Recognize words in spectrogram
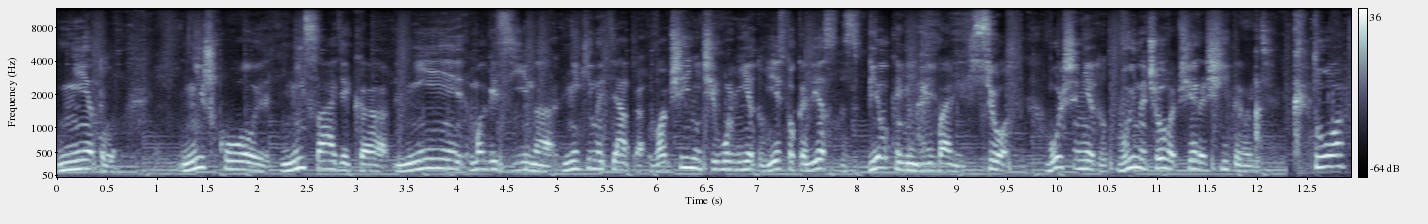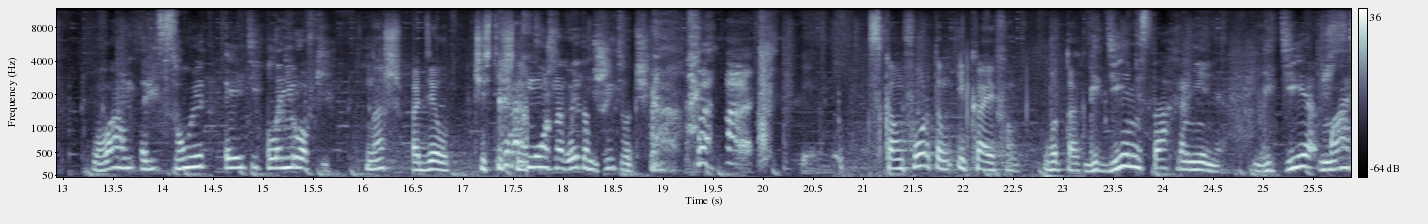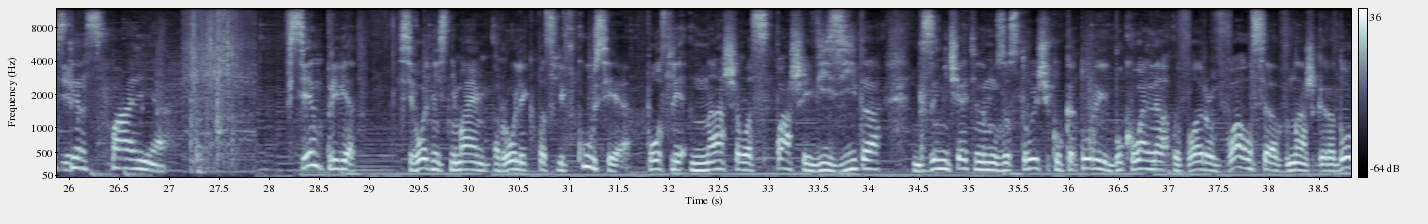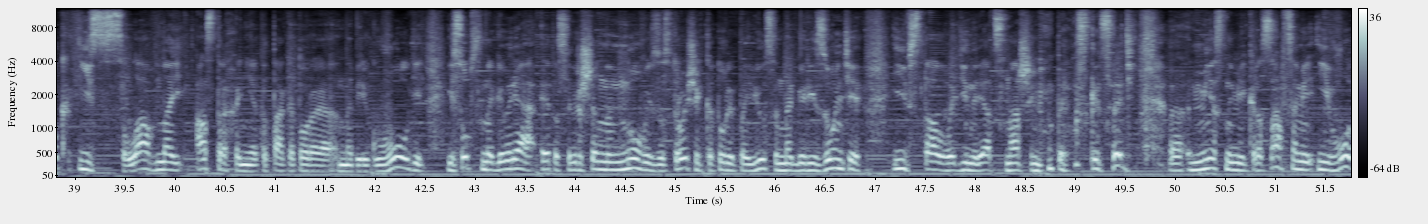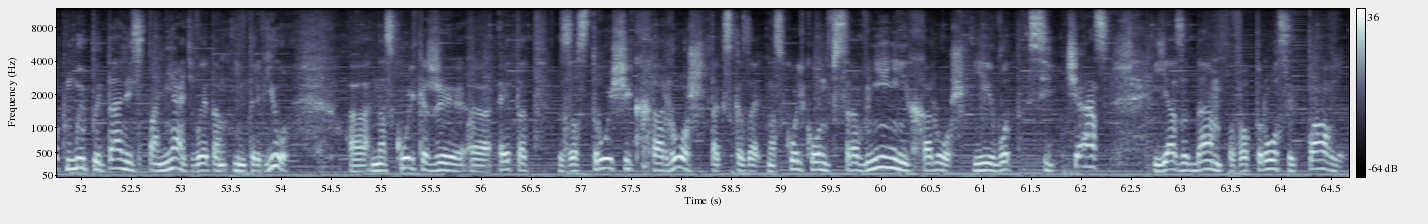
нету ни школы, ни садика, ни магазина, ни кинотеатра. Вообще ничего нету. Есть только лес с белками и грибами. Все. Больше нету. Вы на что вообще рассчитываете? Кто вам рисует эти планировки? Наш отдел частично Как можно в этом жить вообще? с комфортом и кайфом. Вот так. Где места хранения? Где мастер спальня? Всем привет! Сегодня снимаем ролик послевкусия после нашего с Пашей визита к замечательному застройщику, который буквально ворвался в наш городок из славной Астрахани. Это та, которая на берегу Волги. И, собственно говоря, это совершенно новый застройщик, который появился на горизонте и встал в один ряд с нашими, так сказать, э, местными красавцами. И вот мы пытались понять в этом интервью, насколько же э, этот застройщик хорош, так сказать, насколько он в сравнении хорош. И вот сейчас я задам вопросы Павлу.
